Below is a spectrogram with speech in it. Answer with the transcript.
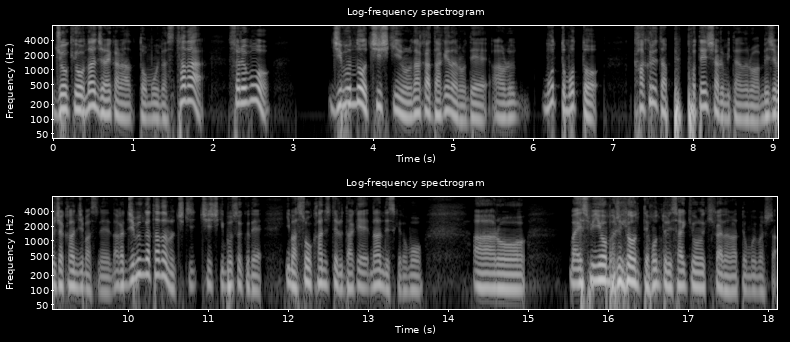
状況なんじゃないかなと思います。ただ、それも自分の知識の中だけなので、あのもっともっと隠れたポテンシャルみたいなのはめちゃめちゃ感じますね。だから自分がただの知識不足で今そう感じてるだけなんですけども、あの、まあ、SP404 って本当に最強の機械だなって思いました。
